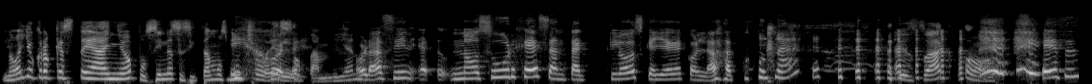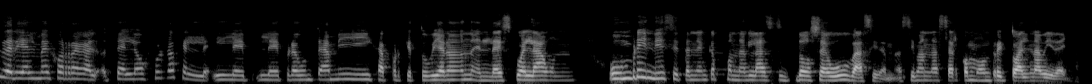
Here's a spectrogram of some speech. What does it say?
¿no? Yo creo que este año, pues sí necesitamos mucho eso también. Ahora sí, eh, nos surge Santa Claus que llegue con la vacuna. Exacto. Ese sería el mejor regalo. Te lo juro que le, pregunté a mi hija porque tuvieron en la escuela un, un brindis y tenían que poner las 12 uvas y demás. Iban a hacer como un ritual navideño.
